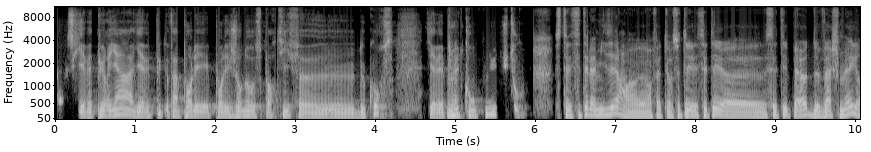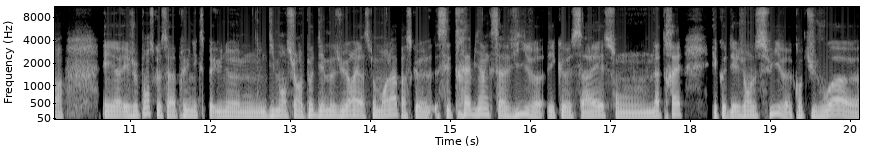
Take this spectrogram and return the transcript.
Parce qu'il y avait plus rien, il y avait plus, enfin pour les pour les journaux sportifs euh, de course, il y avait plus Ouais. de contenu du tout. C'était c'était la misère hein, en fait. C'était c'était euh, c'était période de vache maigre et, euh, et je pense que ça a pris une, une, une dimension un peu démesurée à ce moment-là parce que c'est très bien que ça vive et que ça ait son attrait et que des gens le suivent. Quand tu vois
